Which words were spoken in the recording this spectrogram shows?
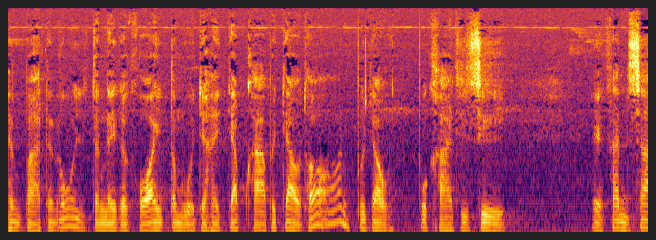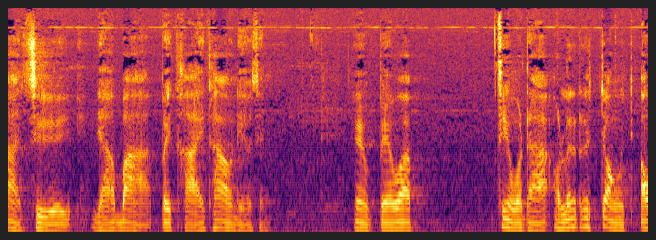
ท่านป่าท่านโอ้ยจังไหนก็ขอให้ตำรวจจะให้จับขาพระเจ้าทอนพระเจ้าผู้ขาที่ซื้อขั้นซาซื้อยาบ้าไปขายข้าวเหนียวเสร็จแปลว่าเทวดาเอาเลือดจ้องเอา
